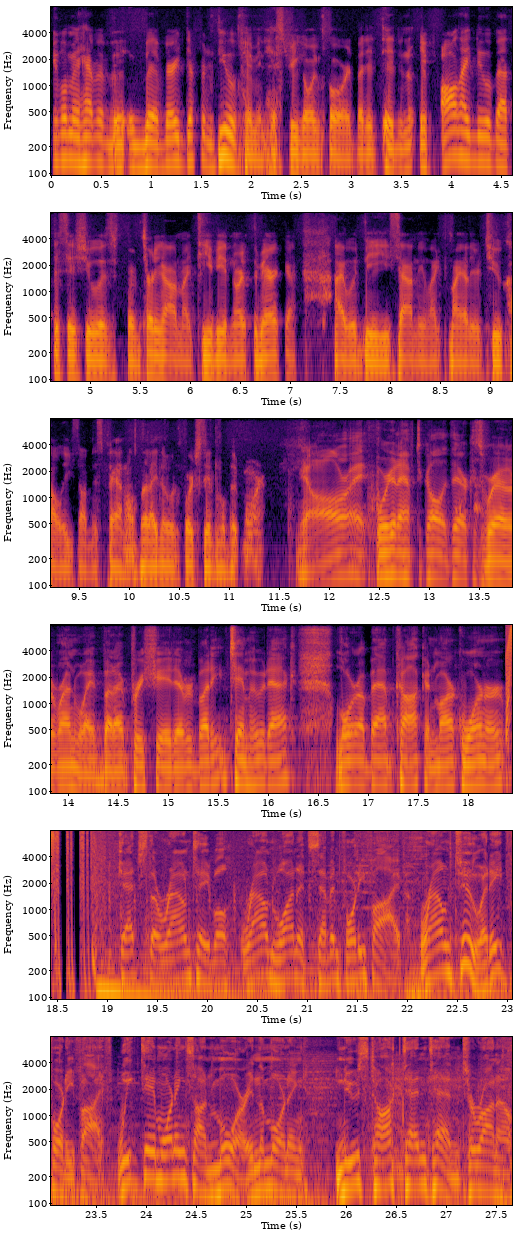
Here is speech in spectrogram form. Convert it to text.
people may have a, a, very different view of him in history going forward. But it, it, if all I knew about this issue is from turning on my TV in North America, I would be sounding like my other two colleagues on this panel. But I know, unfortunately, a little bit more. Yeah, all right. We're going to have to call it there because we're out of runway. But I appreciate everybody. Tim Hudak, Laura Babcock, and Mark Warner. Catch the roundtable, round one at 745, round two at 845. Weekday mornings on Moore in the Morning. News Talk 1010, Toronto.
